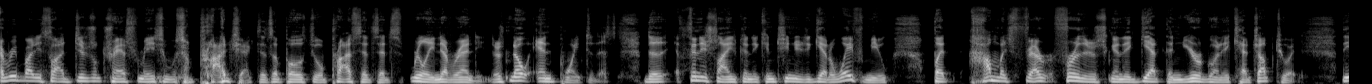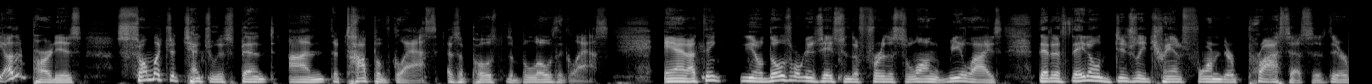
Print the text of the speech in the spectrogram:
everybody thought digital transformation was a project as opposed to a process that's really never ending. There's no end point to this. The finish line is going to continue to get away from you, but how much further it's going to get than you're going to catch up to it. The other part is so much attention was spent on the top of glass as opposed to the below the glass. And I think, you know, those organizations the furthest along realize that if they don't digitally transform their processes, their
